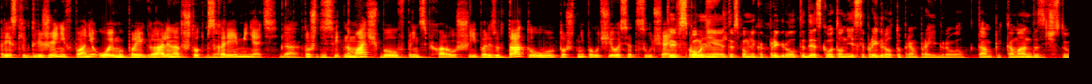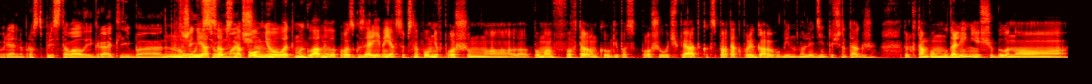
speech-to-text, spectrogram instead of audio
резких движений в плане, ой, мы проиграли, надо что-то да. скорее менять. Да. Потому что действительно матч был, в принципе, хороший, и по результату то, что не получилось, это случайно. Ты вспомни, ты вспомни, как проигрывал ТДСК. Вот он, если проигрывал, то прям проигрывал. Там команда зачастую реально просто переставала играть, либо на протяжении Ну, я, всего собственно, матча. помню, это мой главный вопрос к Зареме, я, собственно, помню в прошлом, э, по-моему, во втором круге прошлого чемпионата, как Спартак проиграл Рубин 0-1 точно так же. Только там, по-моему, удаление еще было, но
